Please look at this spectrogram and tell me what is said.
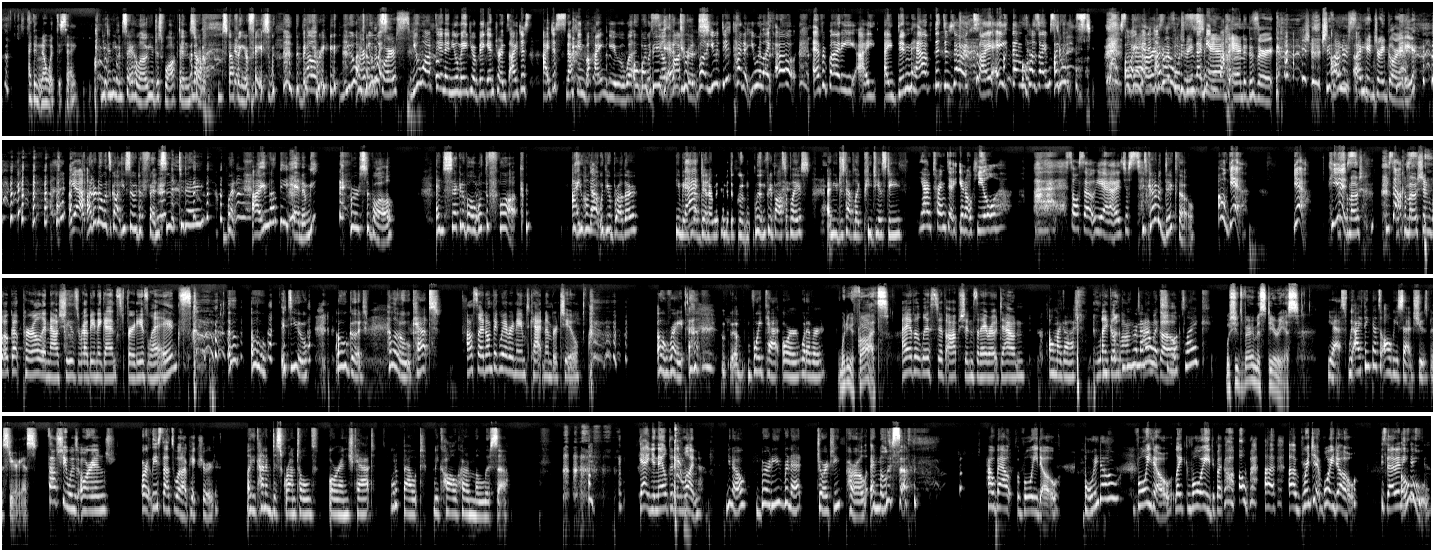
I didn't know what to say. You didn't even say hello. You just walked in, started stuffing your face with the bakery. You I know you, Of course. you walked in and you made your big entrance. I just I just snuck in behind you. When Oh, my big still talk- entrance. Well, you did kind of. You were like, "Oh, everybody, I I didn't have the desserts. I ate them oh, because I'm I don't- stressed." So Okay, I She already I don't know a drink in hand bite. and a dessert. She's on I- her I- second drink already. Yeah. I don't know what's got you so defensive today, but I am not the enemy, first of all. And second of all, what the fuck? You hung out with your brother. He made you have dinner with him at the gluten free pasta place, and you just have like PTSD. Yeah, I'm trying to, you know, heal. It's also, yeah, it's just. He's kind of a dick, though. Oh yeah, yeah. He The is. commotion, he the commotion woke up Pearl, and now she's rubbing against Birdie's legs. Oh, oh, it's you. Oh, good. Hello, cat. Also, I don't think we ever named cat number two. Oh, right. Void cat or whatever. What are your thoughts? I have a list of options that I wrote down Oh my gosh. like a long time. Do you remember what ago. she looked like? Well, she was very mysterious. Yes, we. I think that's all we said. She was mysterious, thought she was orange, or at least that's what I pictured. like a kind of disgruntled orange cat. What about we call her Melissa? Yeah, you nailed it in one. You know, Birdie, Renette, Georgie, Pearl, and Melissa. How about Voido? Voido? Voido, like void, but oh, uh, uh, Bridget Voido. Is that anything? Oh,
